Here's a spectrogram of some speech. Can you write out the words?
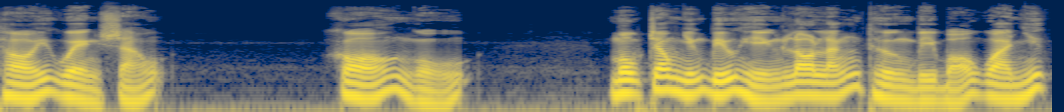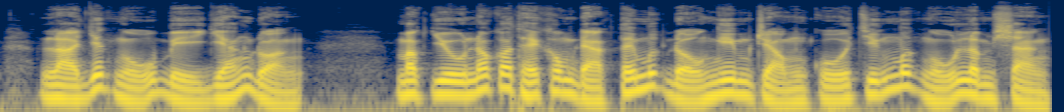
Thói quen 6. Khó ngủ. Một trong những biểu hiện lo lắng thường bị bỏ qua nhất là giấc ngủ bị gián đoạn. Mặc dù nó có thể không đạt tới mức độ nghiêm trọng của chứng mất ngủ lâm sàng,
